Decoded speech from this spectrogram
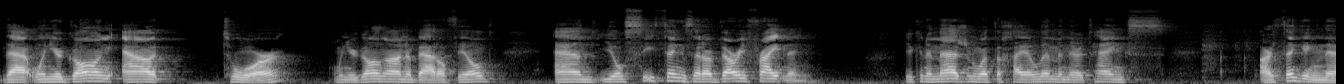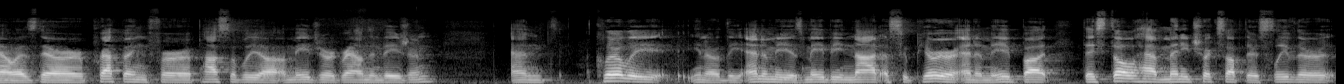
That when you're going out to war, when you're going on a battlefield, and you'll see things that are very frightening. You can imagine what the Chayalim in their tanks are thinking now as they're prepping for possibly a, a major ground invasion. And clearly, you know, the enemy is maybe not a superior enemy, but they still have many tricks up their sleeve. They're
